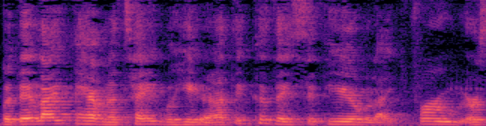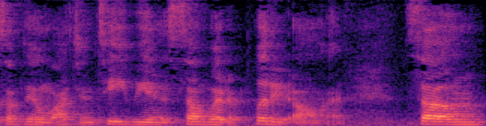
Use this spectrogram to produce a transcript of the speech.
But they like having a table here. I think because they sit here with like fruit or something watching TV and it's somewhere to put it on. So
